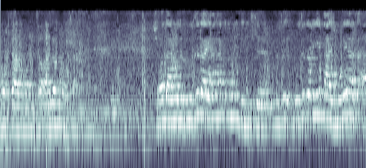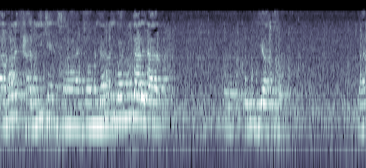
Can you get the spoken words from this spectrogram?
محترمانه تا الان محترم. شما در مورد روزه دقیقا همین رو می‌بینید که روزه, روزه داره یه مجموعه از اعمال طبیعی که انسان ها انجام میدن و انگار می‌بره در عبودیت خود. در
